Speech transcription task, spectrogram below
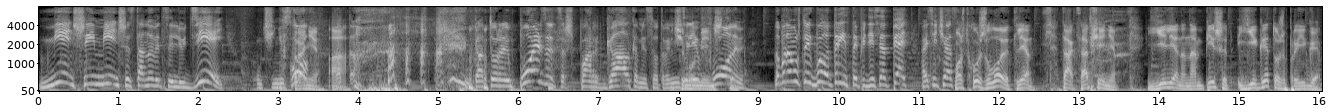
Меньше и меньше становится людей, учеников, В стране. А. кото- которые пользуются шпаргалками, сотовыми телефонами. Ну, потому что их было 355, а сейчас... Может, хуже ловит, Лен? Так, сообщение. Елена нам пишет, ЕГЭ тоже про ЕГЭ.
